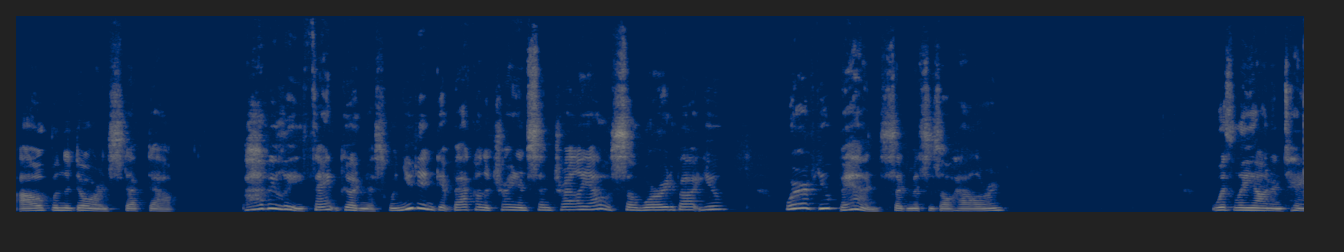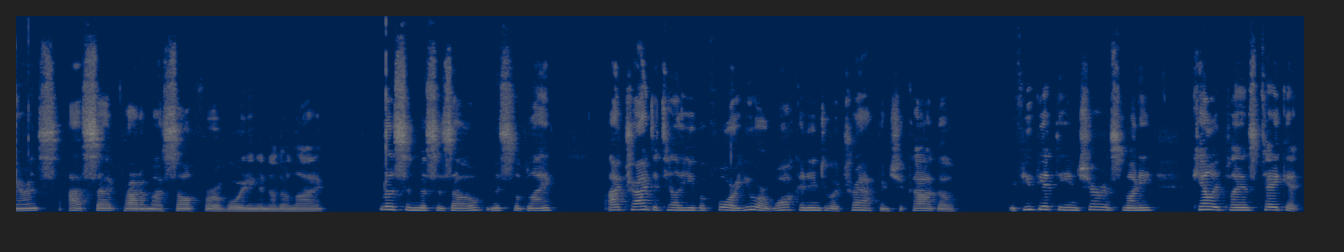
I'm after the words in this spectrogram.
I opened the door and stepped out. Bobby Lee, thank goodness. When you didn't get back on the train in Centralia, I was so worried about you. Where have you been? said Mrs. O'Halloran. With Leon and Terence, I said, proud of myself for avoiding another lie. Listen, Mrs. O, Miss LeBlanc, I tried to tell you before, you are walking into a trap in Chicago. If you get the insurance money, Kelly plans to take it.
